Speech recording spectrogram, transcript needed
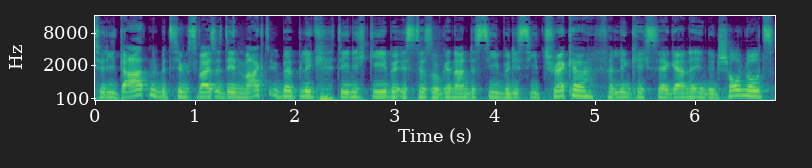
für die Daten beziehungsweise den Marktüberblick, den ich gebe, ist der sogenannte CBDC Tracker. Verlinke ich sehr gerne in den Show Notes.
